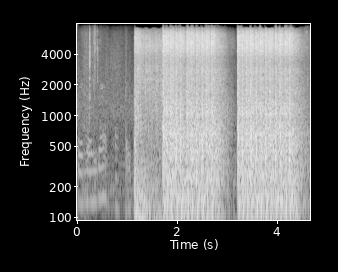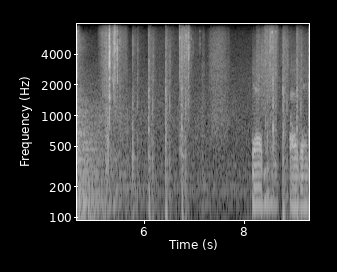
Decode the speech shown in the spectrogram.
Bilmiyorum gel bakayım. Gel. Evet.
